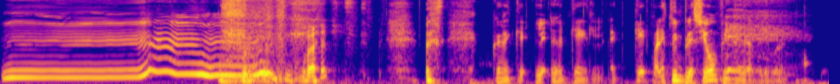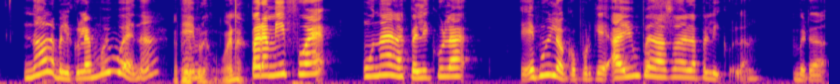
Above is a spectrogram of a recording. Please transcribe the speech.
Mm, What? ¿Cuál es- qué- qué- qué- ¿Cuál es tu impresión final de la película? no, la película es muy buena. La película Em, es muy buena. Para mí fue una de las películas. Es muy loco porque hay un pedazo de la película, ¿verdad?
